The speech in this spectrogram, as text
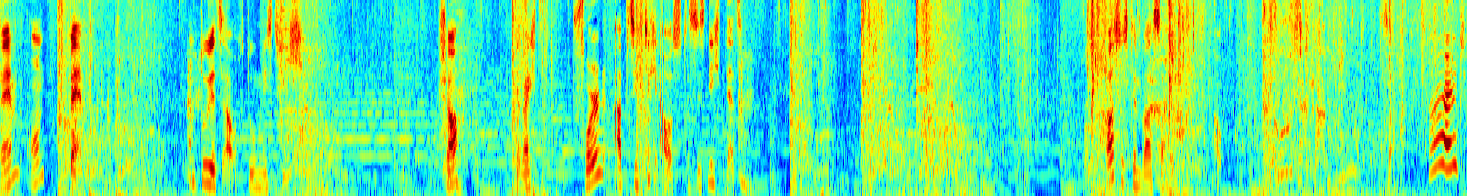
Bam und Bam. Und du jetzt auch, du Mistviech. Schau. Der weicht voll absichtlich aus. Das ist nicht nett. Raus aus dem Wasser. Halt!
